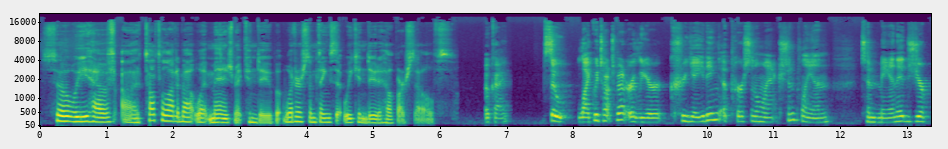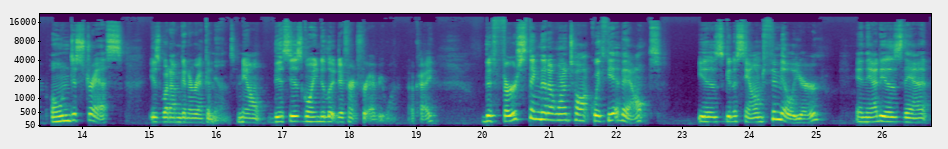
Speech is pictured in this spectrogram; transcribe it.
so we have uh, talked a lot about what management can do but what are some things that we can do to help ourselves Okay. So, like we talked about earlier, creating a personal action plan to manage your own distress is what I'm going to recommend. Now, this is going to look different for everyone. Okay. The first thing that I want to talk with you about is going to sound familiar, and that is that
